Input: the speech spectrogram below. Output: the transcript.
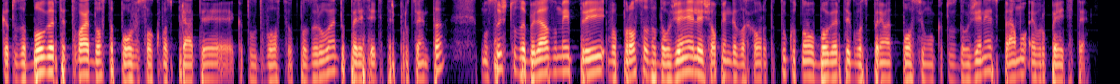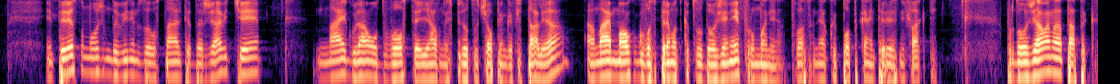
Като за българите това е доста по-високо възприятие като удоволствие от пазаруването, 53%. Но също забелязваме и при въпроса задължение ли е шопинга за хората. Тук отново българите го възприемат по-силно като задължение спрямо европейците. Интересно можем да видим за останалите държави, че най-голямо удоволствие явно изпитат от шопинга в Италия, а най-малко го възприемат като задължение в Румъния. Това са някои по-така интересни факти. Продължаваме нататък.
